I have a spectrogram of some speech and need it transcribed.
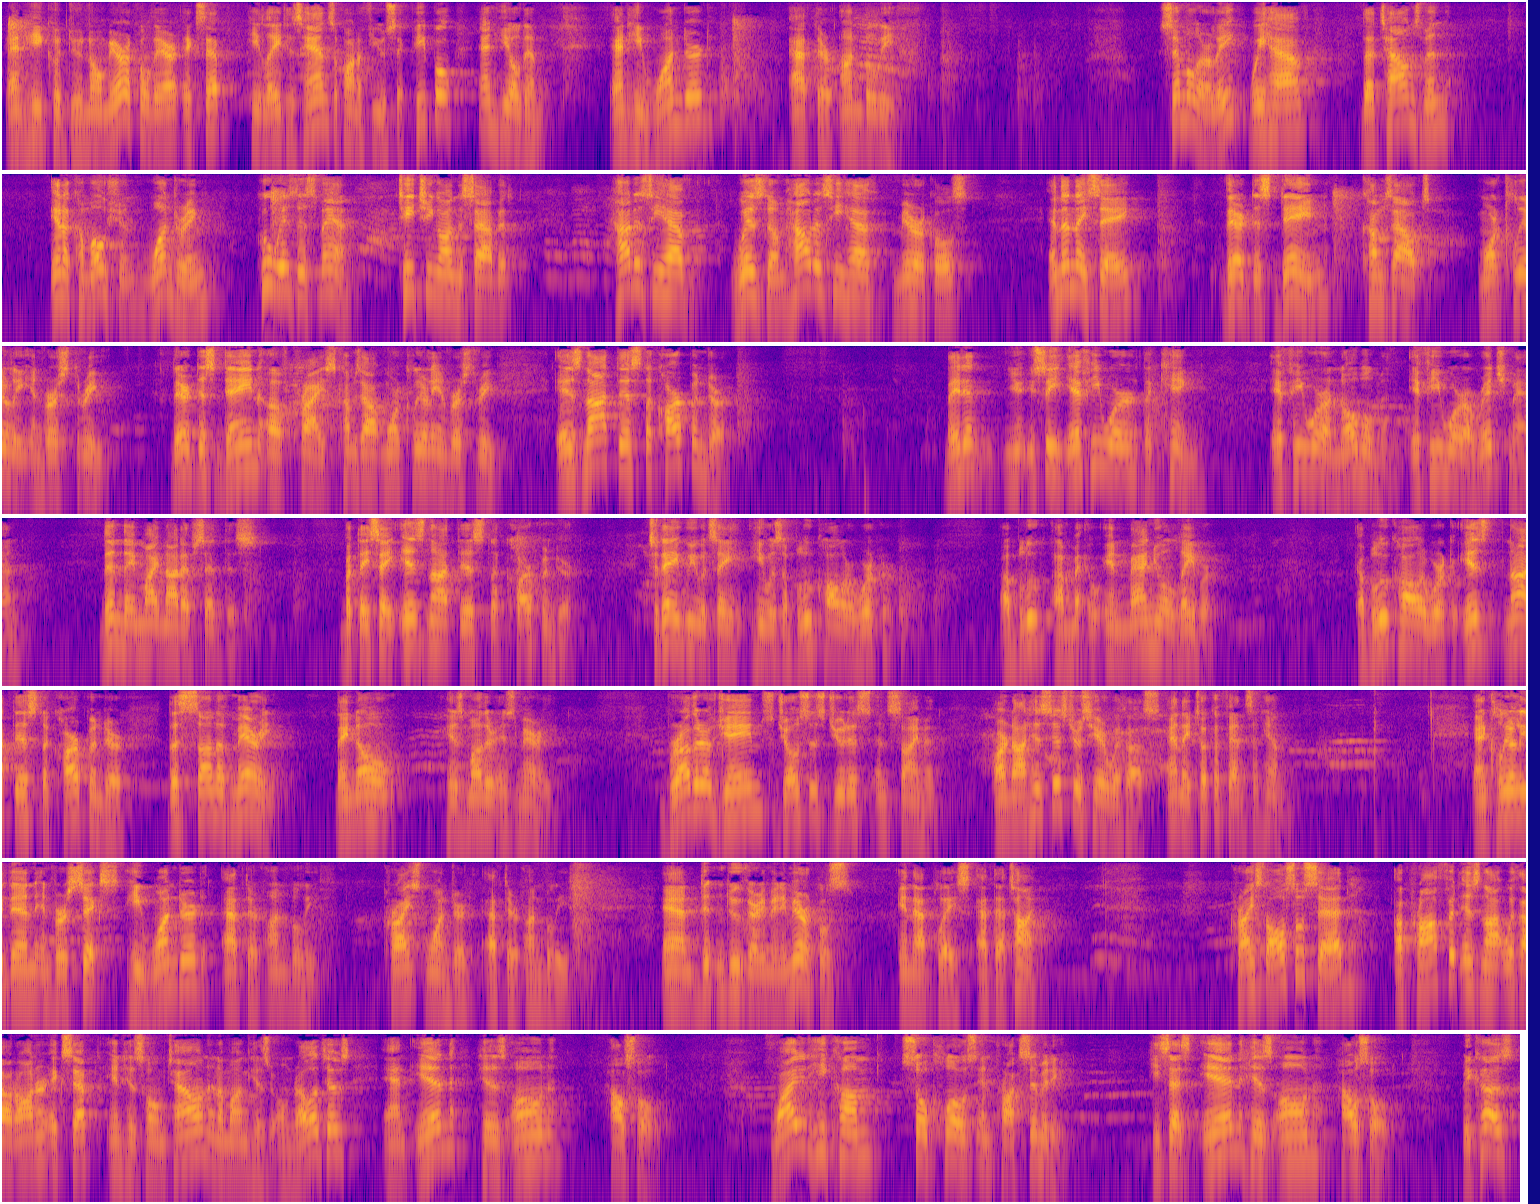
And he could do no miracle there except he laid his hands upon a few sick people and healed them. And he wondered at their unbelief. Similarly, we have the townsmen in a commotion wondering who is this man teaching on the Sabbath? How does he have wisdom? How does he have miracles? And then they say their disdain comes out more clearly in verse 3. Their disdain of Christ comes out more clearly in verse 3. Is not this the carpenter? They didn't, you, you see, if he were the king, if he were a nobleman, if he were a rich man, then they might not have said this. But they say, Is not this the carpenter? Today we would say he was a blue collar worker, a blue, a, in manual labor a blue collar worker. Is not this the carpenter, the son of Mary? They know his mother is Mary. Brother of James, Joseph, Judas, and Simon. Are not his sisters here with us? And they took offense at him. And clearly, then, in verse 6, he wondered at their unbelief. Christ wondered at their unbelief and didn't do very many miracles in that place at that time. Christ also said, A prophet is not without honor except in his hometown and among his own relatives and in his own household. Why did he come so close in proximity? He says, in his own household. Because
